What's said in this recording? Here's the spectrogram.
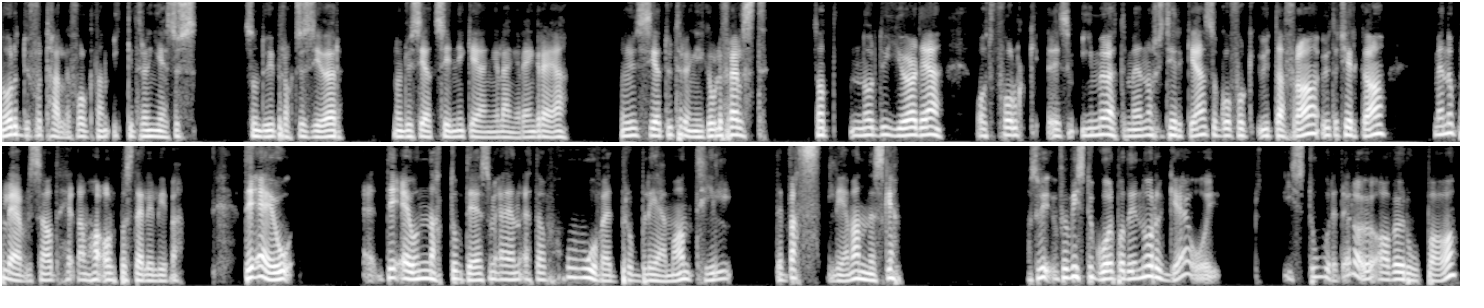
når du forteller folk at de ikke trenger Jesus, som du i praksis gjør, når du sier at synd ikke er lenger en greie, når du sier at du trenger ikke å bli frelst, så at når du gjør det, og at folk liksom, i møte med Den norske kirke, så går folk ut derfra, ut av kirka, med en opplevelse av at de har alt på stell i livet det er jo, det er jo nettopp det som er et av hovedproblemene til det vestlige mennesket. Altså, for hvis du går på det i Norge, og i store deler av Europa òg,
